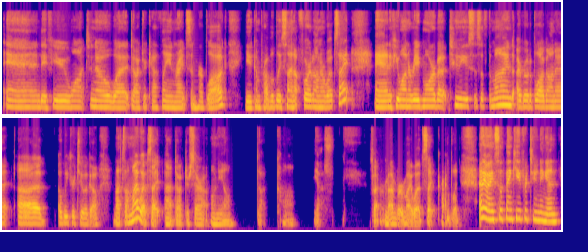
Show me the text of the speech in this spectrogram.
And if you want to know what Dr. Kathleen writes in her blog, you can probably sign up for it on our website. And if you want to read more about two uses of the mind, I wrote a blog on it uh, a week or two ago. That's on my website at drsarahoneal.com. Yes, if I remember my website correctly. Anyway, so thank you for tuning in,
